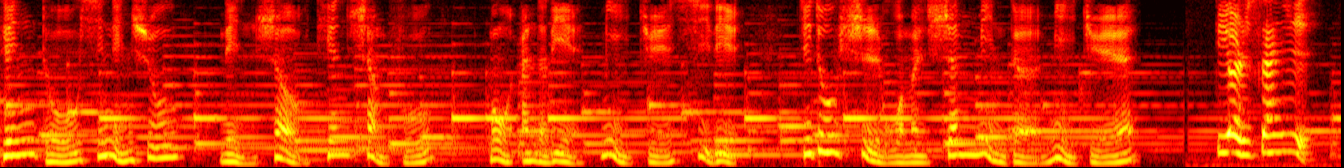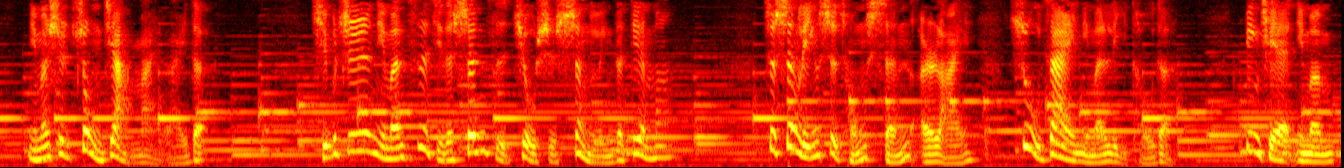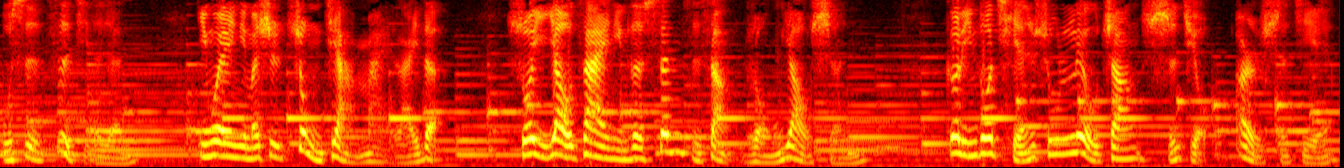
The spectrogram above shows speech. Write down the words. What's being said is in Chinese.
听读心灵书，领受天上福。莫安德烈秘诀系列，基督是我们生命的秘诀。第二十三日，你们是重价买来的，岂不知你们自己的身子就是圣灵的殿吗？这圣灵是从神而来，住在你们里头的，并且你们不是自己的人，因为你们是重价买来的，所以要在你们的身子上荣耀神。哥林多前书六章十九、二十节，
